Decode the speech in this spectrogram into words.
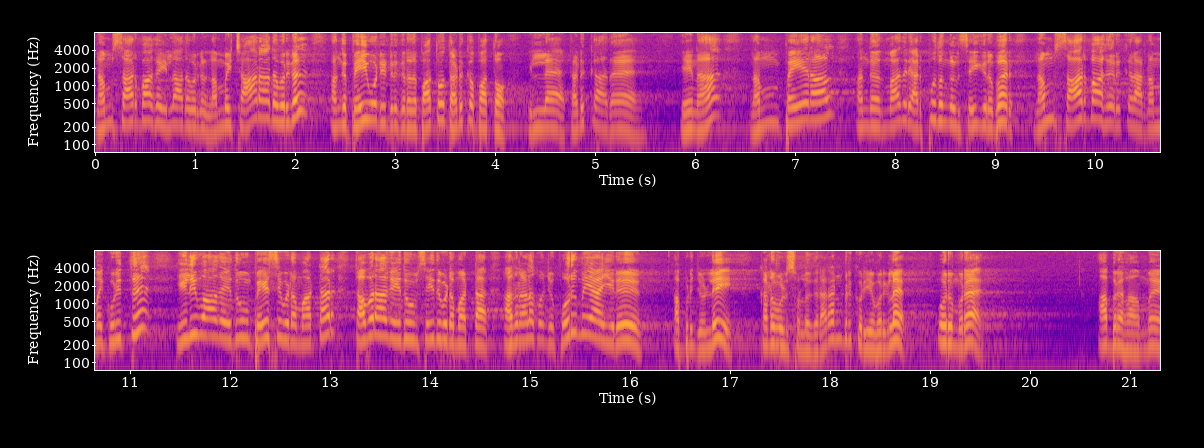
நம் சார்பாக இல்லாதவர்கள் நம்மை சாராதவர்கள் அங்க பெய் ஓட்டிட்டு இருக்கிறத பார்த்தோம் தடுக்க பார்த்தோம். இல்ல தடுக்காத. ஏன்னா நம் பெயரால் அந்த மாதிரி அற்புதங்கள் செய்கிறவர் நம் சார்பாக இருக்கிறார். நம்மை குறித்து இழிவாக எதுவும் பேசிவிட மாட்டார் தவறாக எதுவும் செய்து விட மாட்டார். அதனால கொஞ்சம் பொறுமையாயிரு அப்படின்னு சொல்லி கடவுள் சொல்லுகிறார். அன்பிற்குரியவர்களே ஒரு முறை அப்ரஹாமு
